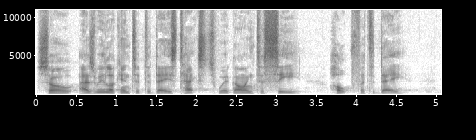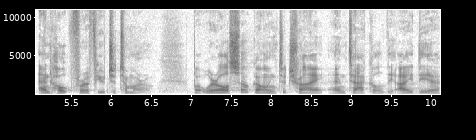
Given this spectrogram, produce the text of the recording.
So, as we look into today's texts, we're going to see hope for today and hope for a future tomorrow. But we're also going to try and tackle the idea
